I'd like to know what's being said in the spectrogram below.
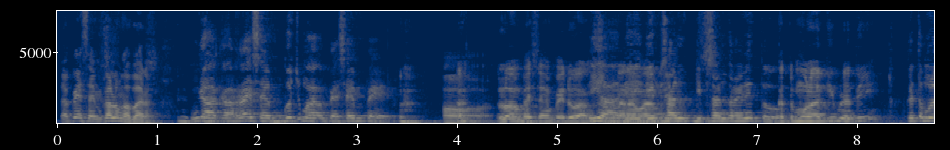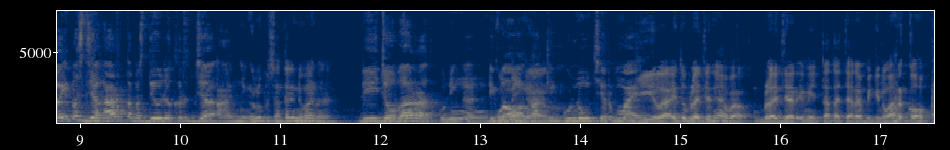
Tapi SMK lu nggak bareng? Enggak, karena SMP, gue cuma sampai SMP. Oh. Lu sampai SMP doang? Iya, di, di, pesan- di pesantren itu. Ketemu lagi berarti Ketemu lagi pas Jakarta, pas dia udah kerja. anjing lu pesantren di mana? Di Jawa Barat, Kuningan. Di bawah Kuningan. kaki Gunung Ciremai. Gila, itu belajarnya apa? Belajar ini tata cara bikin warkop.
